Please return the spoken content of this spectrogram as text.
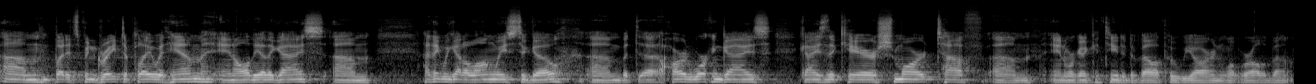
um, but it's been great to play with him and all the other guys. Um, I think we got a long ways to go, um, but uh, hard-working guys, guys that care, smart, tough, um, and we're going to continue to develop who we are and what we're all about.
